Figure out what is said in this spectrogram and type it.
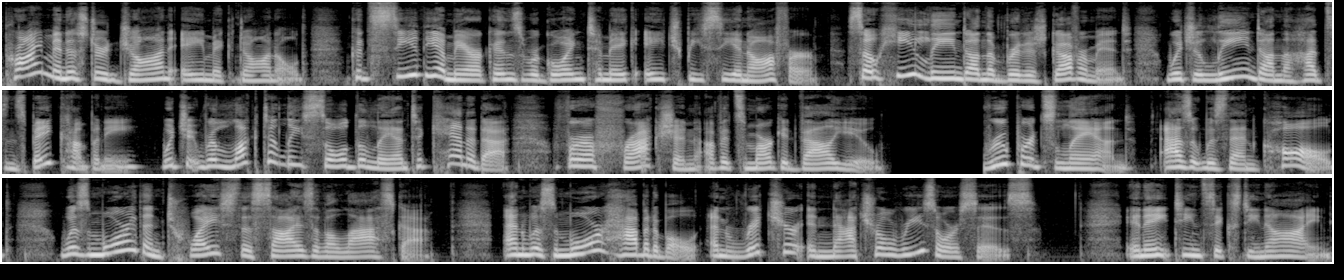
Prime Minister John A. Macdonald could see the Americans were going to make HBC an offer, so he leaned on the British government, which leaned on the Hudson's Bay Company, which it reluctantly sold the land to Canada for a fraction of its market value. Rupert's Land, as it was then called, was more than twice the size of Alaska and was more habitable and richer in natural resources. In 1869,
